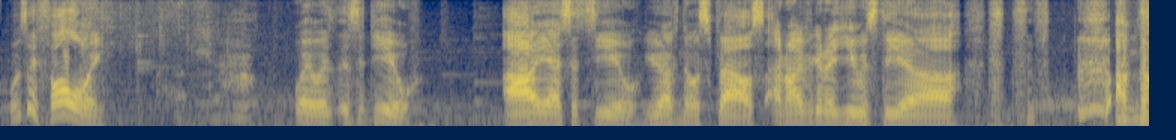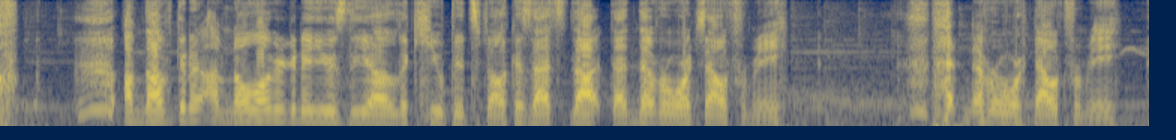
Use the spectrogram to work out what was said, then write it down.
Who was I following? Wait, wait, is it you? Ah, yes, it's you. You have no spouse. I'm not even gonna use the, uh... I'm no... I'm not gonna- I'm no longer gonna use the, uh, the Cupid spell, because that's not- that never works out for me. that never worked out for me.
